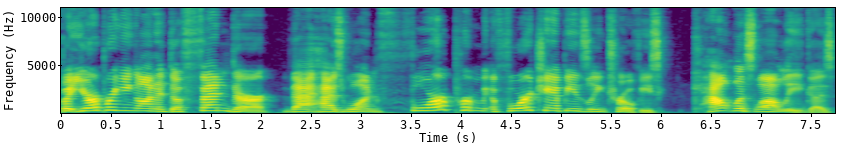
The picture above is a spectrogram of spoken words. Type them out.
but you're bringing on a defender that has won four four Champions League trophies, countless La Ligas,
